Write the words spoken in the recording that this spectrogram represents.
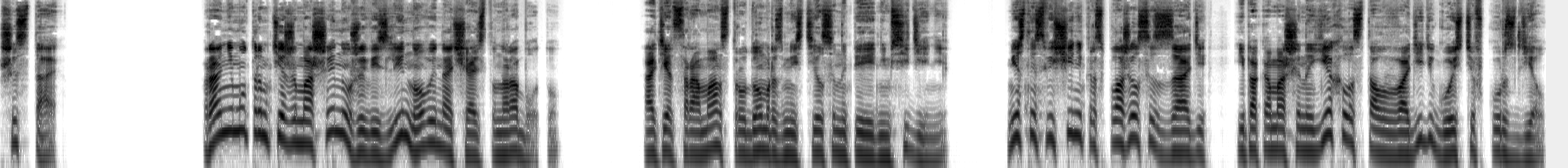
шестая. Ранним утром те же машины уже везли новое начальство на работу. Отец Роман с трудом разместился на переднем сиденье. Местный священник расположился сзади, и пока машина ехала, стал вводить гостя в курс дел.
